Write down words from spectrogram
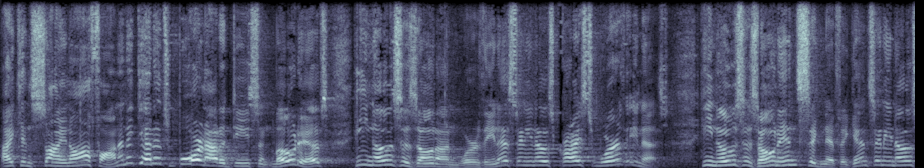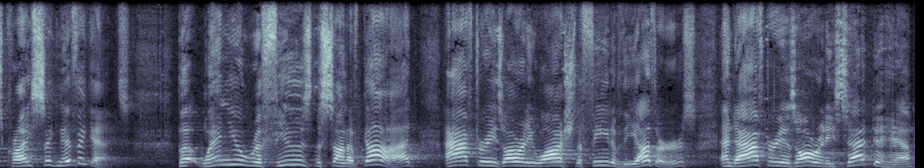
I can sign off on. And again, it's born out of decent motives. He knows his own unworthiness and he knows Christ's worthiness. He knows his own insignificance and he knows Christ's significance. But when you refuse the Son of God, after he's already washed the feet of the others, and after he has already said to him,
